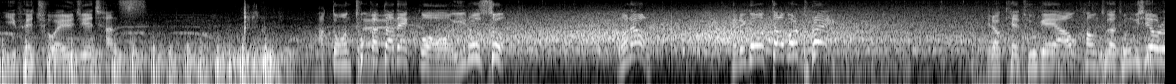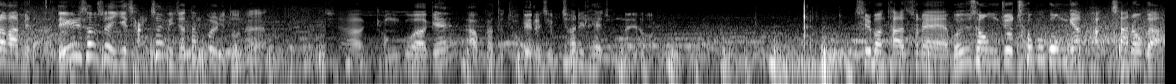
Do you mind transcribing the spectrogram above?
2회 초 LG의 찬스. 박동원 툭 네. 갖다 댔고 이루수 원아웃 그리고 더블 플레이 이렇게 두 개의 아웃 카운트가 동시에 올라갑니다. 내일 선수의 이게 장점이죠. 땅볼 유도는. 자 견고하게 아웃카트 두 개를 지금 처리를 해줬네요. 7번 타순의 문성주 초구 공략 박찬호가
